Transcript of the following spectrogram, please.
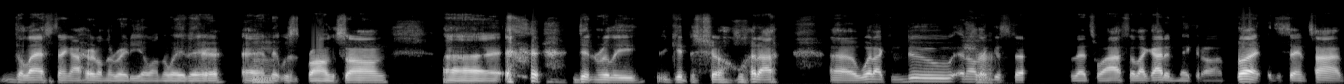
the last thing I heard on the radio on the way there, and Mm. it was the wrong song. Uh, didn't really get to show what I uh, what I can do and all Sure. that good stuff. That's why I feel like I didn't make it on. But at the same time,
